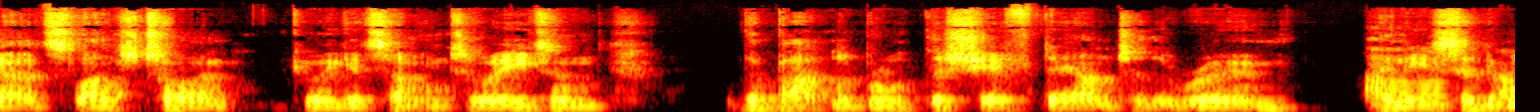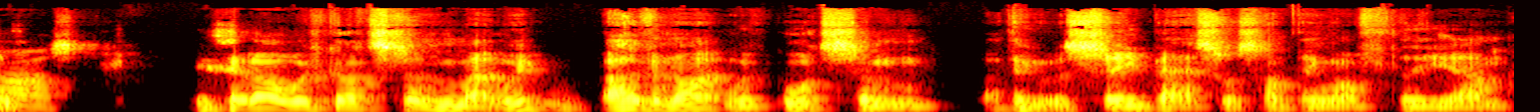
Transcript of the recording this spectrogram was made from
know, it's lunchtime. Can we get something to eat?" And the butler brought the chef down to the room, and he Oh, said, gosh. "He said, oh, we've got some. Uh, we, overnight, we bought some. I think it was sea bass or something off the um,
